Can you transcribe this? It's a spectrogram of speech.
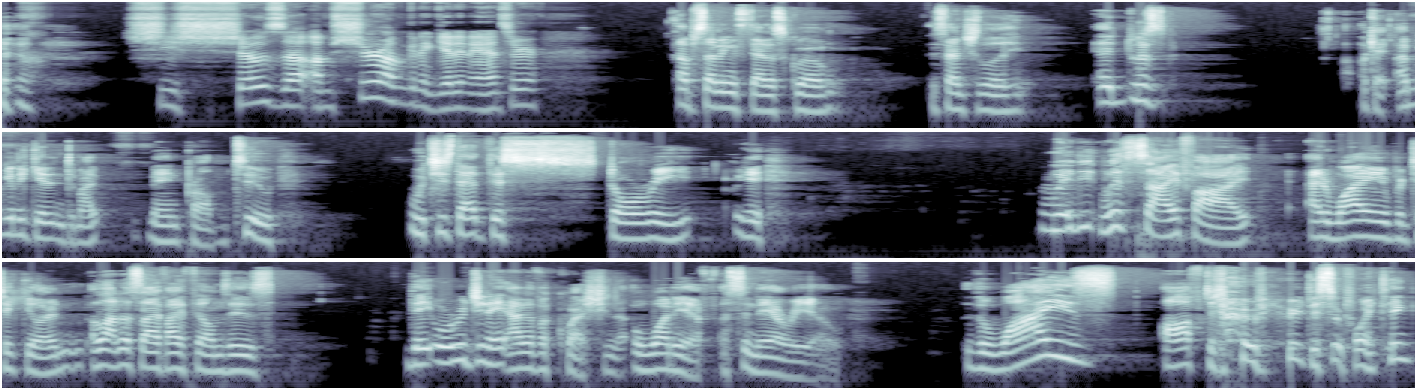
she shows up. I'm sure I'm gonna get an answer. Upsetting status quo, essentially. It was okay. I'm gonna get into my main problem too, which is that this story. Okay, with with sci-fi and YA in particular, a lot of sci-fi films is they originate out of a question, a what if, a scenario. The whys often are very disappointing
